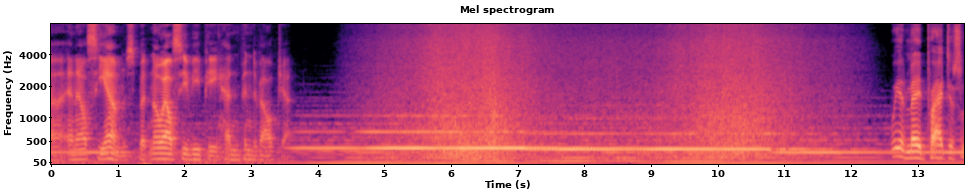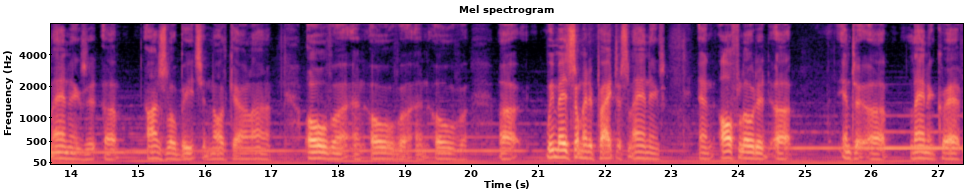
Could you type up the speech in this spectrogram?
uh, and LCMs, but no LCVP hadn't been developed yet. We had made practice landings at uh, Onslow Beach in North Carolina over and over and over. Uh, we made so many practice landings and offloaded uh, into uh, landing craft.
